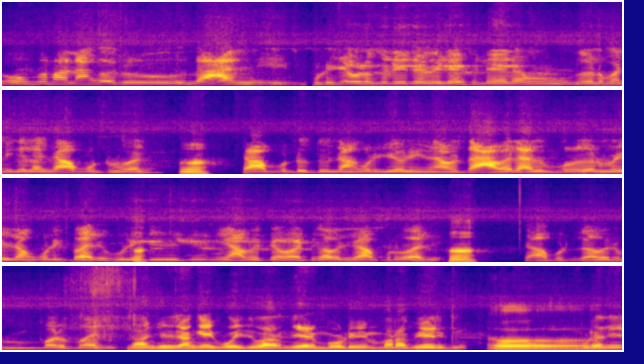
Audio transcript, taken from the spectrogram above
தூங்குறோம் நாங்கள் ஒரு நான் குளிச்சவளுங்க இரவில் சில நேரம் ஏழு மணிக்கெல்லாம் சாப்பிட்ருவேன் சாப்பிட்டு நான் குளிச்சவளிங்க அவர் அவர் அது ஏழு மணி தான் குளிப்பார். குளிச்சுட்டு நீ அவர்கிட்ட வாட்டுக்கு அவர் சாப்பிடுவார். சாப்பிட்டு அவர் ரொம்ப படுப்பார் நான் சொல்லி அங்கே போயிட்டு வரேன் நேரம் போடு மரம் வேருக்கு. ஓ. உடனே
